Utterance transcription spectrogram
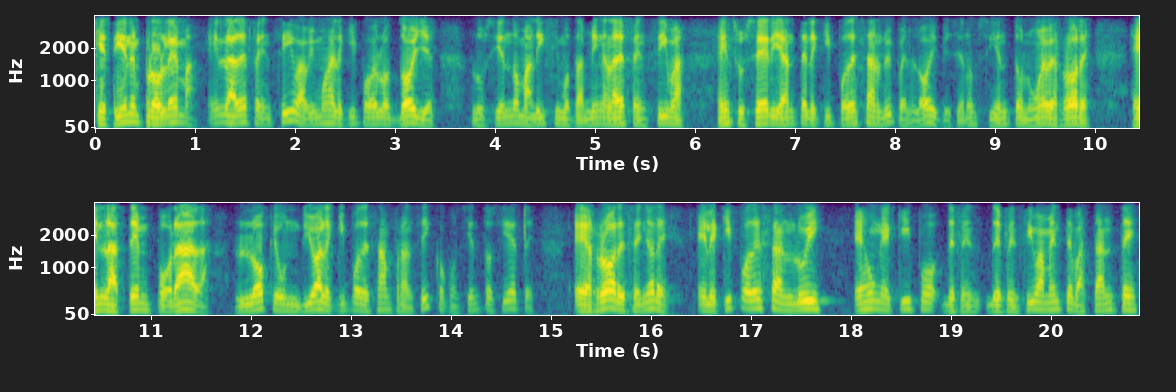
que tienen problemas en la defensiva. Vimos el equipo de los Dodgers luciendo malísimo también en la defensiva en su serie ante el equipo de San Luis. Pues lógico, hicieron 109 errores en la temporada, lo que hundió al equipo de San Francisco con 107 errores. Señores, el equipo de San Luis es un equipo defensivamente bastante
